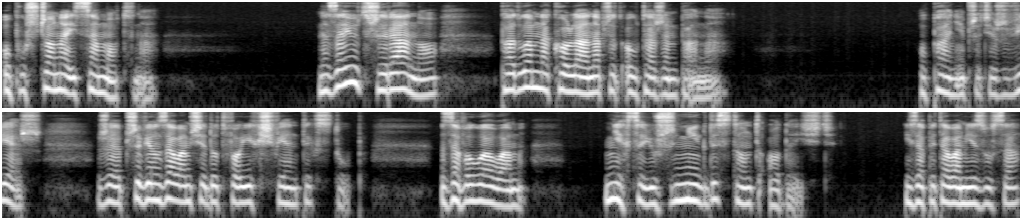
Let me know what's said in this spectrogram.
opuszczona i samotna. Nazajutrz rano padłam na kolana przed ołtarzem Pana. O Panie, przecież wiesz, że przywiązałam się do Twoich świętych stóp. Zawołałam, nie chcę już nigdy stąd odejść. I zapytałam Jezusa,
